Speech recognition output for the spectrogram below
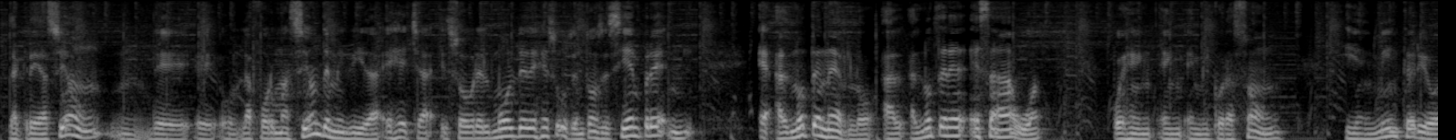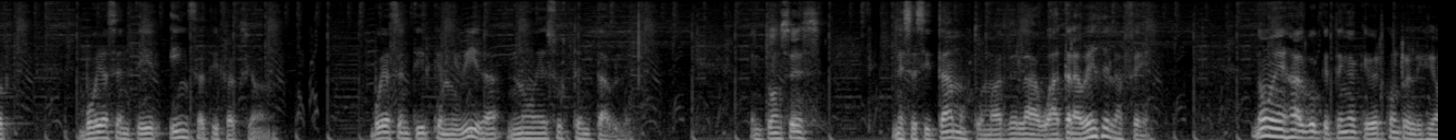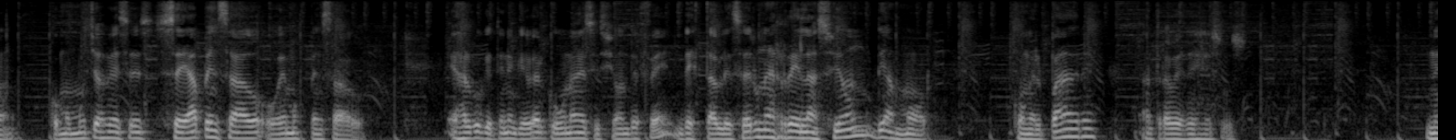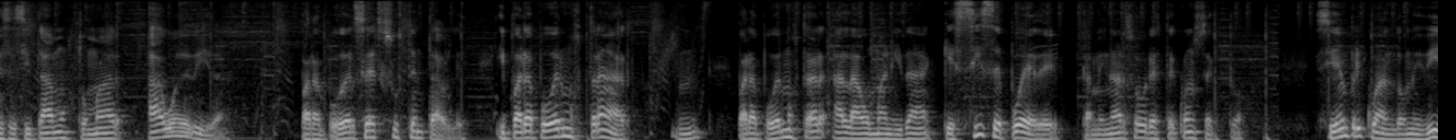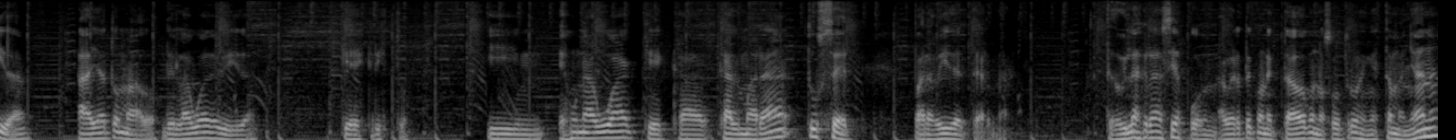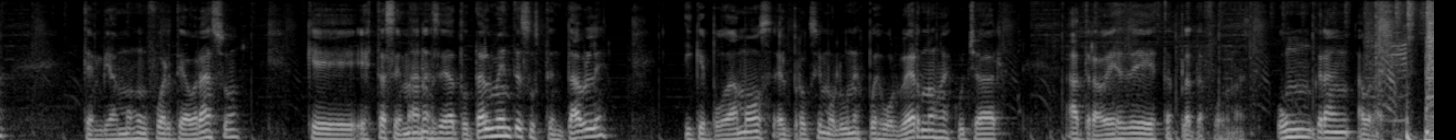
la creación de eh, la formación de mi vida es hecha sobre el molde de Jesús. Entonces, siempre eh, al no tenerlo, al, no tener esa agua, pues en, mi corazón y en mi interior voy a sentir insatisfacción. Voy a sentir que mi vida no es sustentable. Entonces necesitamos tomar del agua a través de la fe. No es algo que tenga que ver con religión, como muchas veces se ha pensado o hemos pensado es algo que tiene que ver con una decisión de fe, de establecer una relación de amor con el Padre a través de Jesús. Necesitamos tomar agua de vida para poder ser sustentable y para poder mostrar, para poder mostrar a la humanidad que sí se puede caminar sobre este concepto siempre y cuando mi vida haya tomado del agua de vida que es Cristo y es un agua que calmará tu sed para vida eterna. Te doy las gracias por haberte conectado con nosotros en esta mañana. Te enviamos un fuerte abrazo. Que esta semana sea totalmente sustentable y que podamos el próximo lunes pues volvernos a escuchar a través de estas plataformas. Un gran abrazo.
